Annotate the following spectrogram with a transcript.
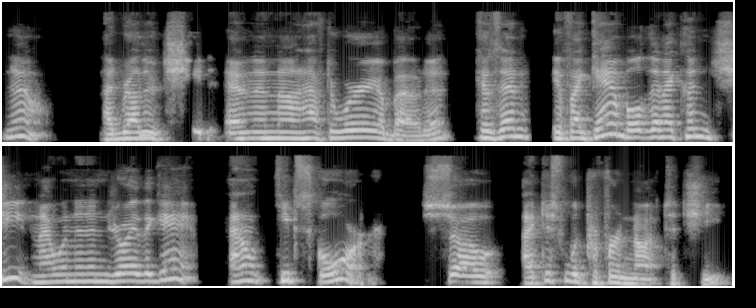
No. I'd rather hmm. cheat and then not have to worry about it. Because then if I gamble, then I couldn't cheat and I wouldn't enjoy the game. I don't keep score. So I just would prefer not to cheat.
